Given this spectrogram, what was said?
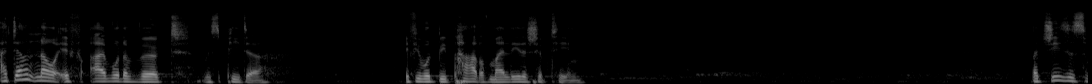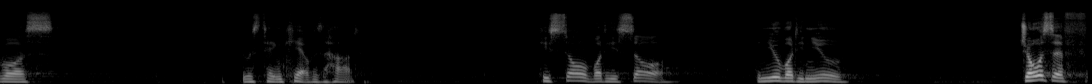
I don't know if I would have worked with Peter, if he would be part of my leadership team. But Jesus was, he was taking care of his heart. He saw what he saw. He knew what he knew. Joseph,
